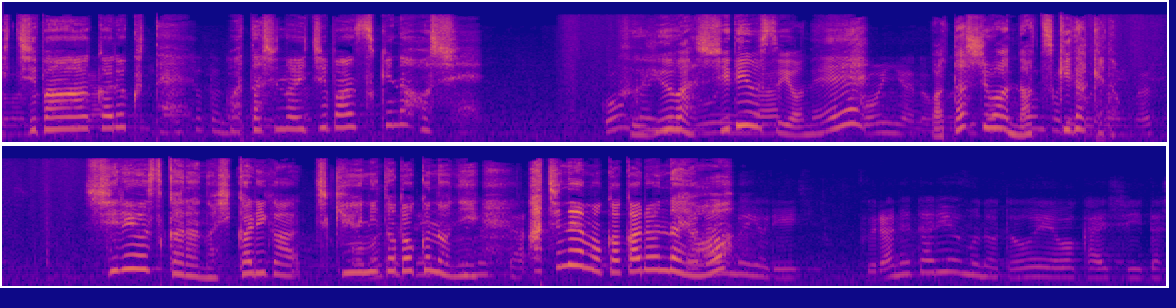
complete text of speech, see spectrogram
一番明るくて私の一番好きな星。冬はシリウスよね。私は夏希だけど。シリウスからの光が地球に届くのに8年もかかるんだよ。プラネタリウムの投影を開始いたし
